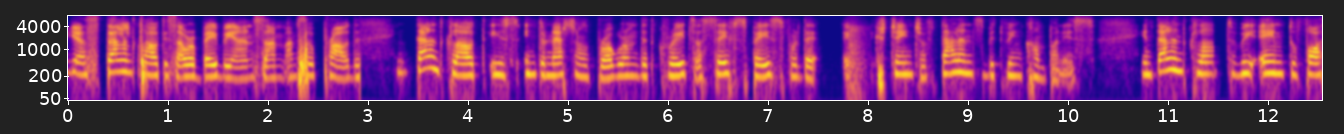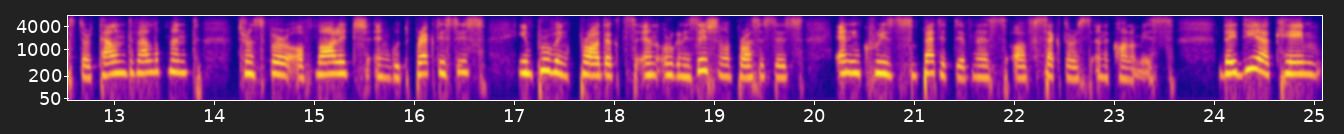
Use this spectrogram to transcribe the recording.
Yes, Talent Cloud is our baby, and I'm, I'm so proud. Talent Cloud is international program that creates a safe space for the exchange of talents between companies. In Talent Cloud, we aim to foster talent development, transfer of knowledge and good practices, improving products and organizational processes, and increase competitiveness of sectors and economies. The idea came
